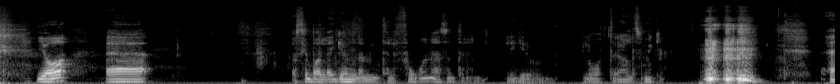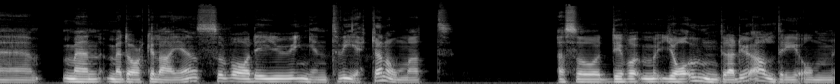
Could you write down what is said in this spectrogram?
ja. Eh, jag ska bara lägga undan min telefon här så inte den ligger och låter alldeles mycket. eh, men med Dark Alliance så var det ju ingen tvekan om att Alltså det var, jag undrade ju aldrig om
